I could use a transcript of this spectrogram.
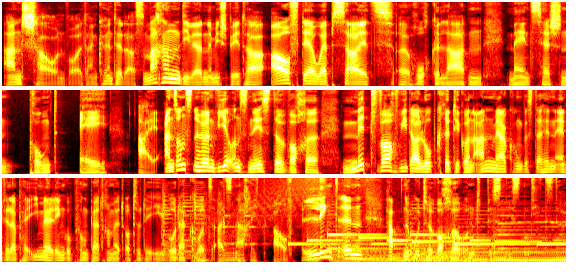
anschauen wollt, dann könnt ihr das machen. Die werden nämlich später auf der Website äh, hochgeladen, mainsession.ai. Ansonsten hören wir uns nächste Woche Mittwoch wieder. Lobkritik und Anmerkungen bis dahin entweder per E-Mail ingo.bertram.otto.de oder kurz als Nachricht auf LinkedIn. Habt eine gute Woche und bis nächsten Dienstag.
